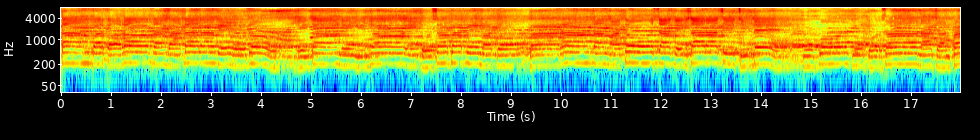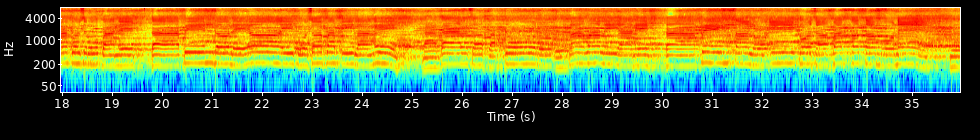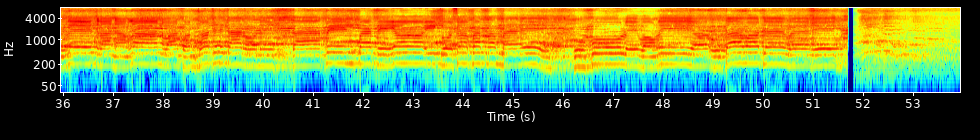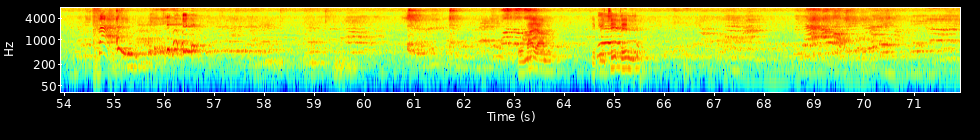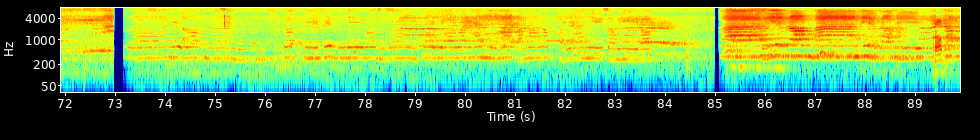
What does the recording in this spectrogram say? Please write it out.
tang perkara kang batalake wudu. Ingkang dingin ya iku sebabe metu barang tan metu saking salah sijine. Kubur kubur senajan bagus rupane. Kapindone ya iku sebab ilange. Nakal sebab turu kumpule wong liya utawa dheweke. Lumayan. Dipijitin prop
